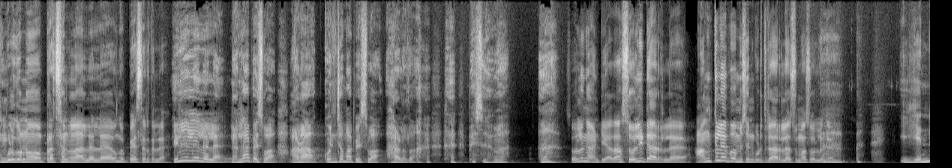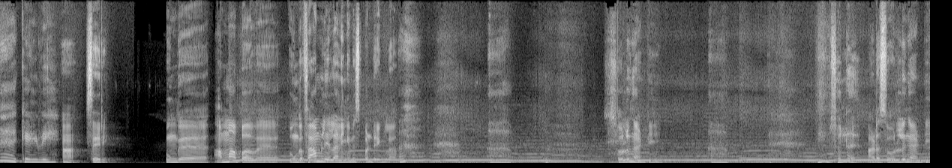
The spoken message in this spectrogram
உங்களுக்கு ஒன்றும் பிரச்சனைலாம் இல்லைல்ல அவங்க பேசுறதுல? இல்ல இல்ல இல்ல இல்ல. நல்லா பேசுவா. ஆனா கொஞ்சமா பேசுவா. அவ்வளவுதான். பேசுவா சொல்லுங்க ஆண்டி. அதான் சொல்லிட்டாருல்ல. அங்கிளே பெர்மிஷன் கொடுத்துட்டாருல்ல. சும்மா சொல்லுங்க. என்ன கேள்வி? ஆ சரி. உங்க அம்மா அப்பாவை உங்க ஃபேமிலி எல்லாம் நீங்க மிஸ் பண்றீங்களா? சொல்லுங்க ஆண்டி. சொல்லு. அட சொல்லுங்க ஆண்டி.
